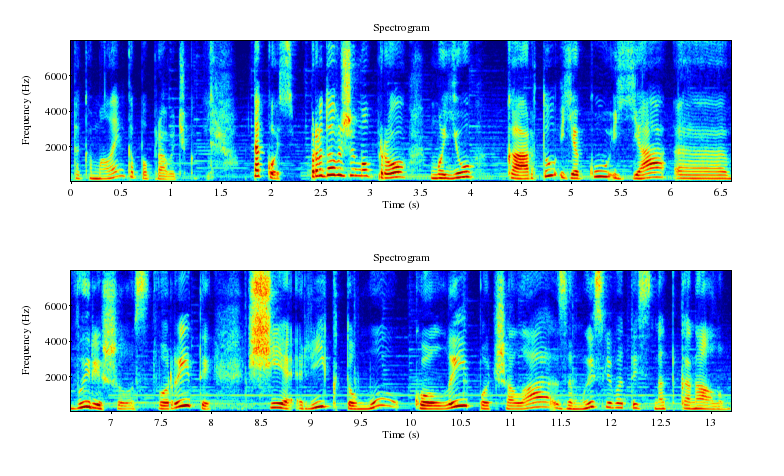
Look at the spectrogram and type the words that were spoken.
така маленька поправочка. Так ось, продовжимо про мою. Карту, яку я е, вирішила створити ще рік тому, коли почала замислюватись над каналом.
